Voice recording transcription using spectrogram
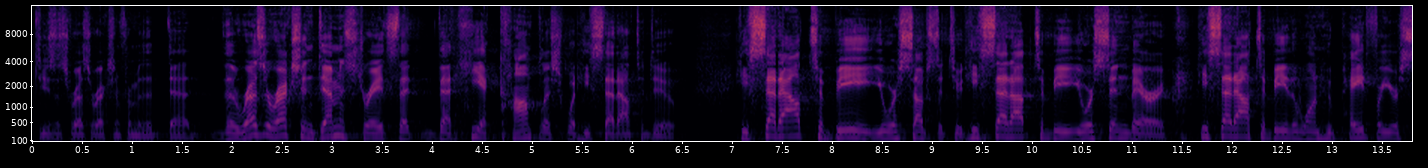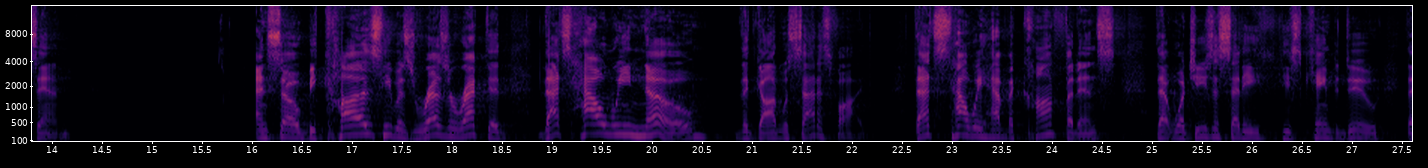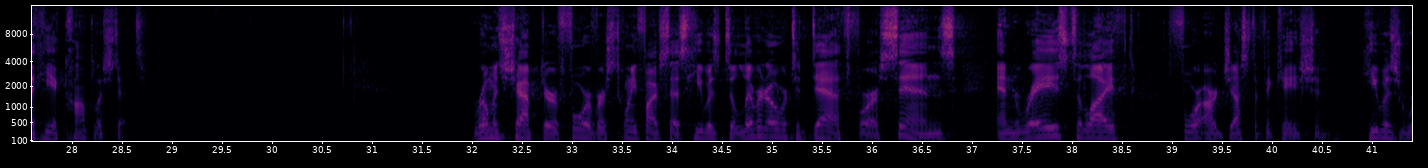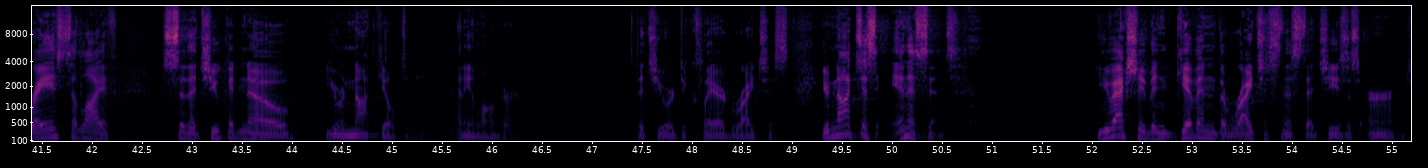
Jesus' resurrection from the dead. The resurrection demonstrates that, that he accomplished what he set out to do. He set out to be your substitute. He set out to be your sin bearer. He set out to be the one who paid for your sin. And so, because he was resurrected, that's how we know that God was satisfied. That's how we have the confidence that what Jesus said he, he came to do, that he accomplished it. Romans chapter 4, verse 25 says, He was delivered over to death for our sins and raised to life for our justification. He was raised to life so that you could know you're not guilty any longer, that you are declared righteous. You're not just innocent. You've actually been given the righteousness that Jesus earned.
